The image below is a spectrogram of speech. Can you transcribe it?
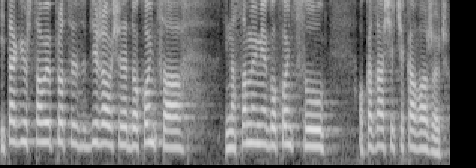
I tak już cały proces zbliżał się do końca, i na samym jego końcu okazała się ciekawa rzecz,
